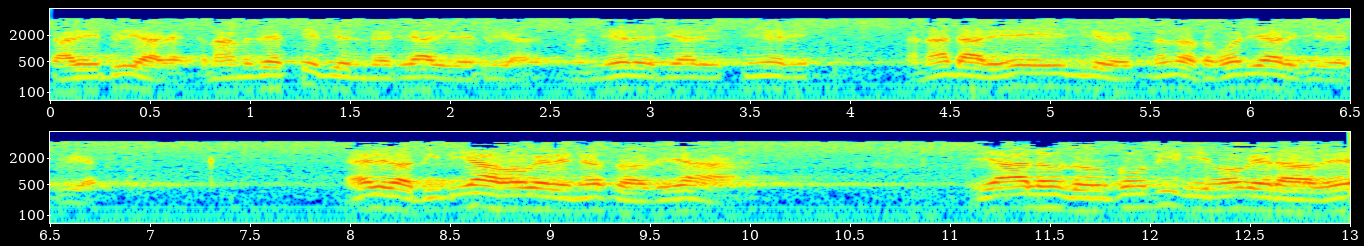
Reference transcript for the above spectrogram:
ဒါတွေတွေ့ရတယ်ခဏမစဲဖြစ်ပြနေတဲ့တရားတွေပဲတွေ့ရတယ်မမြဲတဲ့တရားတွေဆင်းရဲတွေအနတ္တတွေကြီးတွေပဲသစ္စာသဘောတရားတွေကြီးတွေတွေ့ရတယ် အဲဒီတော့ဒီတရားဟောခဲ့တဲ့မြတ်စွာဘုရားတရားလုံးစုံကုန်သိပြီးဟောခဲ့တာပဲ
